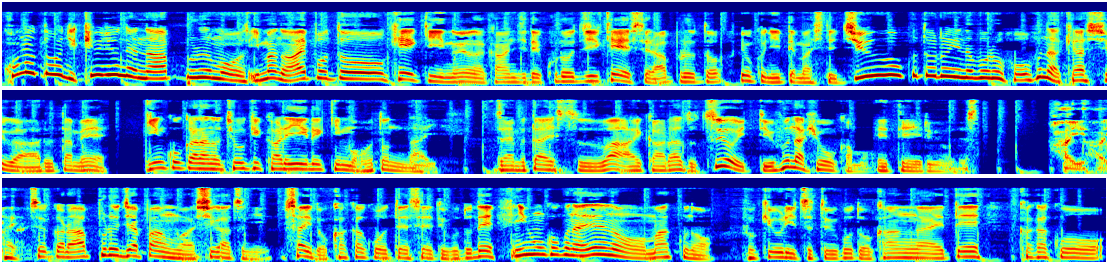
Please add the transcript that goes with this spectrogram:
この当時90年のアップルも今の iPod ケーキのような感じで黒字経営しているアップルとよく似てまして、10億ドルに上る豊富なキャッシュがあるため、銀行からの長期借入金もほとんどない。財務体質は相変わらず強いっていうふうな評価も得ているようです。はいはい。はい。それからアップルジャパンは4月に再度価格を訂正ということで、日本国内での Mac の普及率ということを考えて価格を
